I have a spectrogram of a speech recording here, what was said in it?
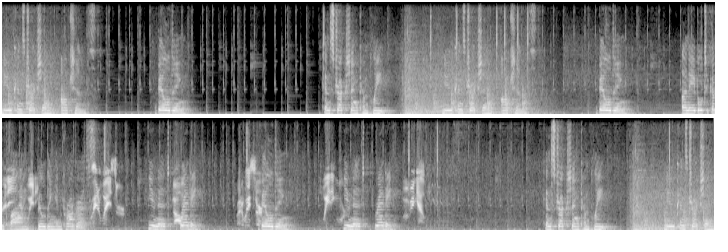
New construction options. Building. Construction complete. New construction options. Building. Unable to comply. Building in progress. Right away, sir. Unit ready. Right away, sir. Building. Waiting order. Unit ready. Moving out. Construction complete. New construction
